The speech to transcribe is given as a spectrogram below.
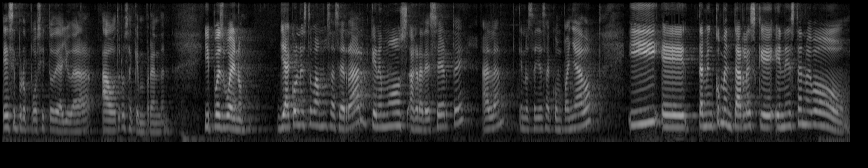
ese propósito de ayudar a otros a que emprendan. Y pues bueno, ya con esto vamos a cerrar. Queremos agradecerte, Alan, que nos hayas acompañado. Y eh, también comentarles que en este nuevo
